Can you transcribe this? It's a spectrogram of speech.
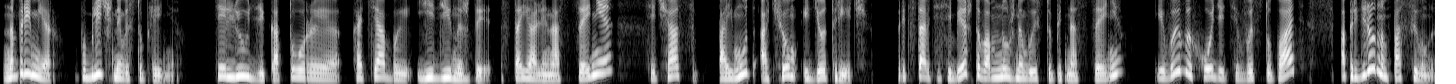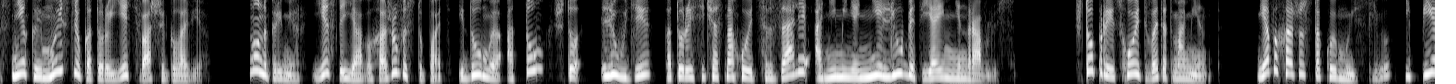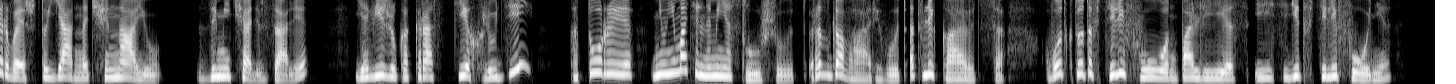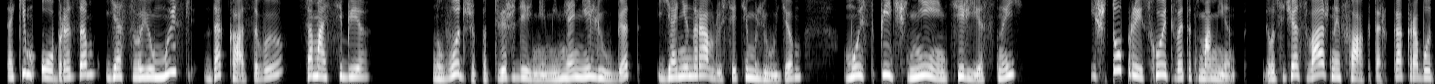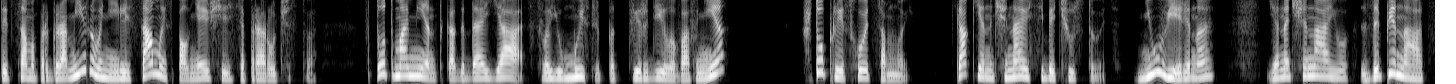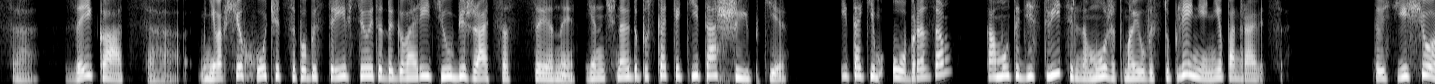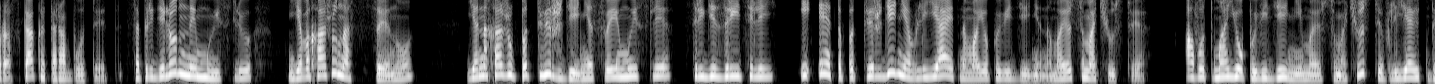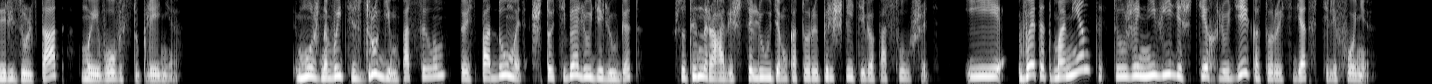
Например, публичные выступления. Те люди, которые хотя бы единожды стояли на сцене, сейчас поймут, о чем идет речь. Представьте себе, что вам нужно выступить на сцене, и вы выходите выступать с определенным посылом, с некой мыслью, которая есть в вашей голове. Ну, например, если я выхожу выступать и думаю о том, что люди, которые сейчас находятся в зале, они меня не любят, я им не нравлюсь. Что происходит в этот момент? Я выхожу с такой мыслью, и первое, что я начинаю замечать в зале, я вижу как раз тех людей, которые невнимательно меня слушают, разговаривают, отвлекаются. Вот кто-то в телефон полез и сидит в телефоне. Таким образом, я свою мысль доказываю сама себе. Ну вот же подтверждение. Меня не любят, я не нравлюсь этим людям, мой спич неинтересный. И что происходит в этот момент? Вот сейчас важный фактор, как работает самопрограммирование или самоисполняющееся пророчество. В тот момент, когда я свою мысль подтвердила вовне, что происходит со мной? Как я начинаю себя чувствовать? Неуверенно. Я начинаю запинаться, заикаться. Мне вообще хочется побыстрее все это договорить и убежать со сцены. Я начинаю допускать какие-то ошибки. И таким образом кому-то действительно может мое выступление не понравиться. То есть еще раз, как это работает? С определенной мыслью я выхожу на сцену, я нахожу подтверждение своей мысли среди зрителей, и это подтверждение влияет на мое поведение, на мое самочувствие. А вот мое поведение и мое самочувствие влияют на результат моего выступления. Можно выйти с другим посылом, то есть подумать, что тебя люди любят, что ты нравишься людям, которые пришли тебя послушать. И в этот момент ты уже не видишь тех людей, которые сидят в телефоне.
